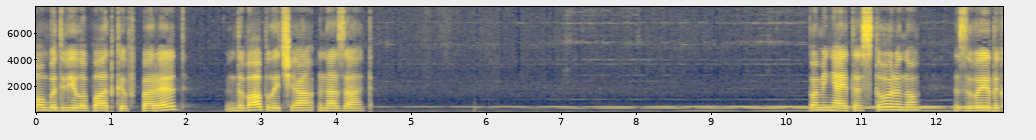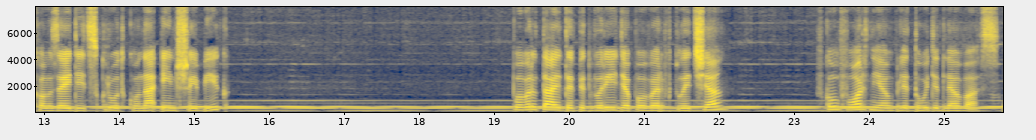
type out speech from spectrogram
обидві лопатки вперед, два плеча назад. Поміняйте сторону, з видихом зайдіть скрутку на інший бік. Повертайте підборіддя поверх плеча в комфортній амплітуді для вас.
